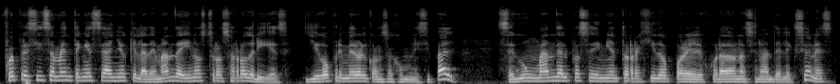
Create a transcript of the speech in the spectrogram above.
Fue precisamente en ese año que la demanda de Inostroza Rodríguez llegó primero al Consejo Municipal. Según manda el procedimiento regido por el Jurado Nacional de Elecciones,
